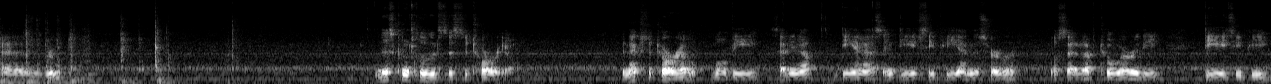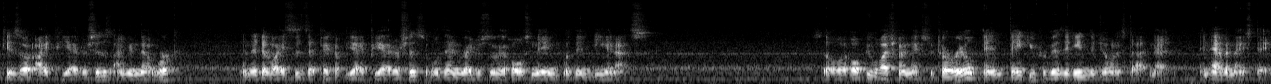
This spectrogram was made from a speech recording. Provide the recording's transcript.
as root. This concludes this tutorial. The next tutorial will be setting up DNS and DHCP on the server. We'll set it up to where the DHCP gives out IP addresses on your network, and the devices that pick up the IP addresses will then register the host name within DNS. So I hope you watch my next tutorial, and thank you for visiting thejonas.net, and have a nice day.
